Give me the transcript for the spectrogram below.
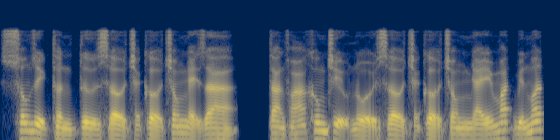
Sông dịch thần từ sở chạy cờ trong nhảy ra, tàn phá không chịu nổi sở chạy cờ trong nháy mắt biến mất,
